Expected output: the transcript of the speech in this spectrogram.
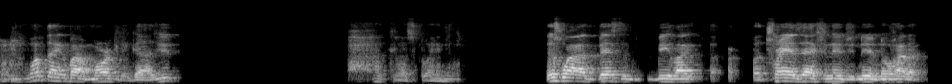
one thing about marketing, guys, you how can I explain it? That's why it's best to be like a, a transaction engineer, know how to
